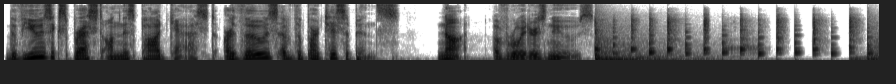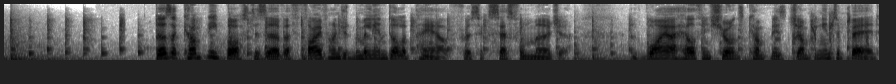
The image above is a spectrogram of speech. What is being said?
The views expressed on this podcast are those of the participants, not of Reuters News. Does a company boss deserve a $500 million payout for a successful merger? And why are health insurance companies jumping into bed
